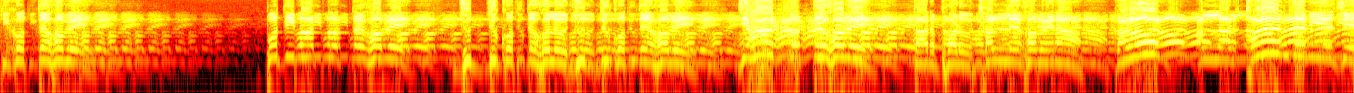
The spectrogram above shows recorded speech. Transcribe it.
কি করতে হবে? প্রতিবাদ করতে হবে, যুদ্ধ করতে হলেও যুদ্ধ করতে হবে, জিহাদ করতে হবে, তারপরেও ছাড়লে হবে না। কারণ আল্লাহর কোরআন জানিয়েছে,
